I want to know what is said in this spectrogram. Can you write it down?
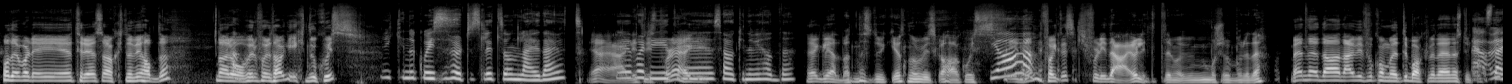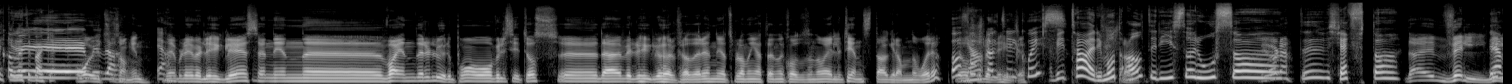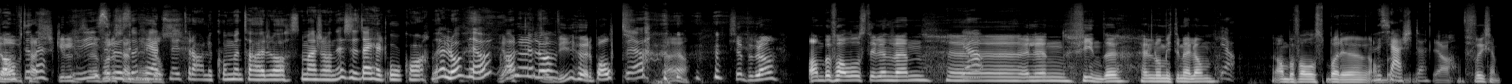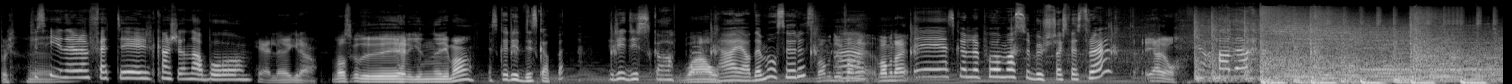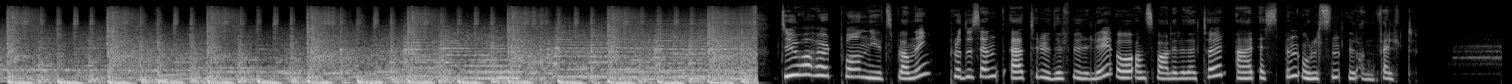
Og det var de tre sakene vi hadde. Da er det over for i dag. Ikke noe quiz. Ikke noe quiz. Det hørtes litt sånn lei deg ut. Jeg er Det litt var de trist for det. tre Jeg, sakene vi hadde. jeg gleder meg til neste uke når vi skal ha quiz Ja! igjen, faktisk. Fordi det er jo litt eh, morsommere, det. Men eh, da, nei, vi får komme tilbake med det neste uke. Ja, vi kommer- tilbake. Og ut sesongen. Ja. Det blir veldig hyggelig. Send inn uh, hva enn dere lurer på og vil si til oss. Uh, det er veldig hyggelig å høre fra dere. Nyhetsblanding etter nrk.no eller til Instagrammene våre. Og forslag til quiz. Vi tar imot alt ris og ros og det- kjeft og Det er veldig lav terskel Ris ros og helt nøytrale kommentarer òg, som er sånn. Jeg syns det er helt ok. Det er lov, det òg. Ja, Alt er lov. vi hører på alt. Ja. Ja, ja. Kjempebra. Anbefale oss til en venn eh, Ja. eller en fiende eller noe midt imellom. Ja. Anbefale oss bare Eller kjæreste. Ja, for eksempel. Kusine eller en fetter, kanskje en nabo. Hele greia. Hva skal du i helgen, Rima? Jeg skal rydde i skapet. Rydde i skapet. Wow. Ja ja, det må også gjøres. Hva med du, Fanny? Hva med deg? Eh, Jeg skal på masse bursdagsfest, tror jeg. Jeg òg. Ha det! Nyhetsblanding. Produsent er Trude Furuli, og ansvarlig redaktør er Espen Olsen Langfelt.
